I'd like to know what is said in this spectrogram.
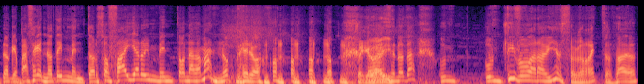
Lo que pasa es que no te inventó el sofá y ya no inventó nada más, ¿no? Pero Se quedó ahí. se nota un, un tipo maravilloso, correcto, ¿sabes?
